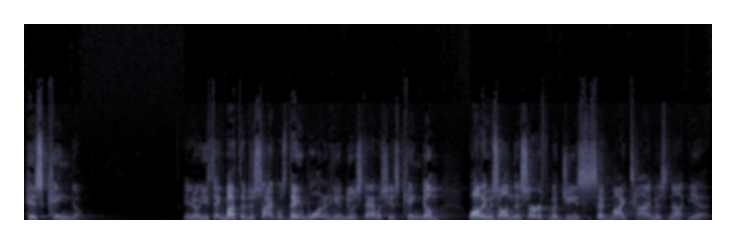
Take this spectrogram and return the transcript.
His kingdom. You know, you think about the disciples, they wanted him to establish his kingdom while he was on this earth, but Jesus said, My time is not yet.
